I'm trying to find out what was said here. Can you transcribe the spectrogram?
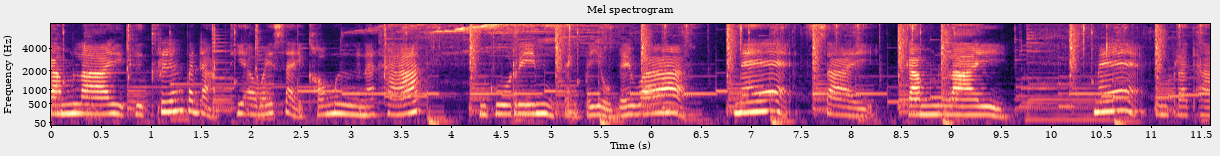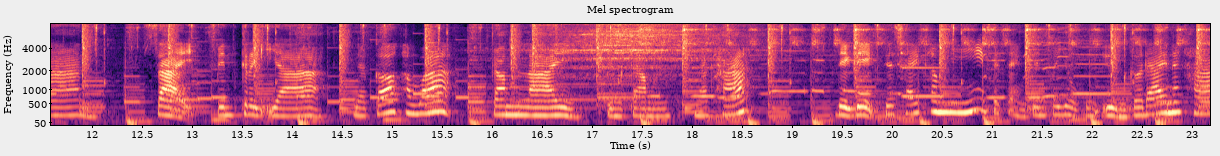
กำไลคือเครื่องประดับที่เอาไว้ใส่ข้อมือนะคะ คุณครูรินแต่งประโยคได้ว่า แม่ใส่กำไล แม่เป็นประธาน ใส่เป็นกริยา แล้วก็คำว่ากำไลเป็นกรรมนะคะ เด็กๆจะใช้คำนี้ไปแต่งเป็นประโยคอื่นๆก็ได้นะคะ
